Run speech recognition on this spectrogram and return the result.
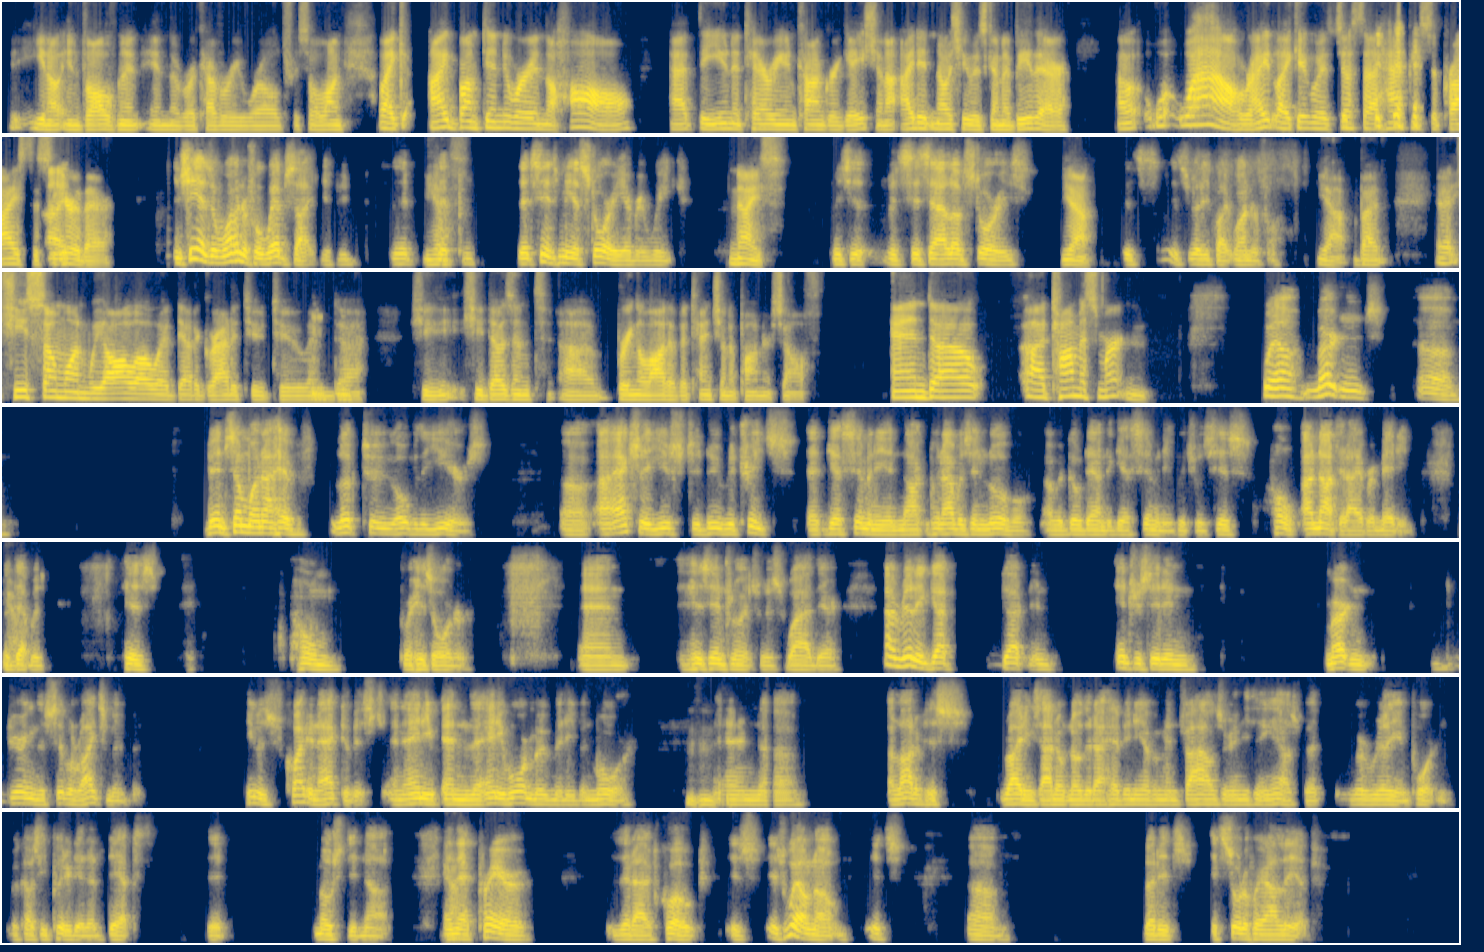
you know, involvement in the recovery world for so long. Like I bumped into her in the hall at the Unitarian congregation. I, I didn't know she was going to be there. Uh, w- wow, right? Like it was just a happy surprise to see Right. her there. And she has a wonderful website if you that Yes. that, that sends me a story every week, Nice. which is which is I love stories. Yeah. It's it's really quite wonderful. yeah but uh, she's someone we all owe a debt of gratitude to and Mhm. uh, she she doesn't uh, bring a lot of attention upon herself and uh, uh, thomas merton Well, Merton's um, been someone I have looked to over the years. Uh, I actually used to do retreats at Gethsemani, and not, when I was in Louisville, I would go down to Gethsemani, which was his home. Uh, not that I ever met him, but Yeah. that was his home for his order, and his influence was wide there. I really got got in, interested in Merton during the civil rights movement. He was quite an activist and anti and the anti-war movement even more. Mhm. And uh, a lot of his writings, I don't know that I have any of them in files or anything else, but were really important because he put it at a depth that most did not. And that prayer that I quote is is well known. It's um, but it's it's sort of where I live.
